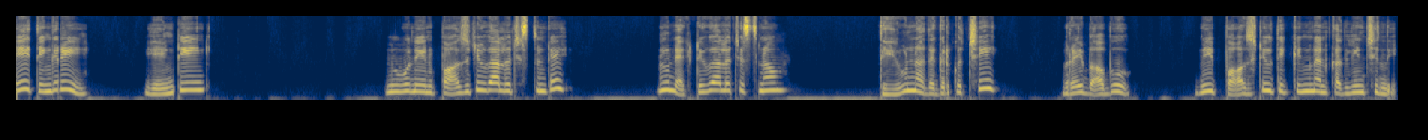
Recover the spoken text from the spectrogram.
ఏ తింగిరి ఏంటి? నువ్వు నేను పాజిటివ్గా ఆలోచిస్తుంటే నువ్వు నెగిటివ్గా ఆలోచిస్తున్నావు. దేవుడు నా దగ్గరకు వచ్చి రే బాబు మీ పాజిటివ్ థింకింగ్ నన్ను కదిలించింది.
